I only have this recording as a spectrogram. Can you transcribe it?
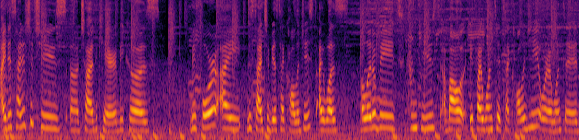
I decided to choose uh, childcare because before I decided to be a psychologist, I was a little bit confused about if I wanted psychology or I wanted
